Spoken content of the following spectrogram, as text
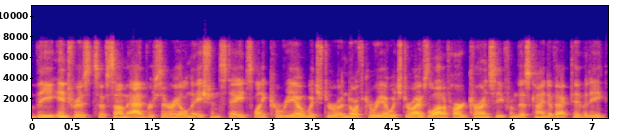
the interests of some adversarial nation states like Korea, which North Korea, which derives a lot of hard currency from this kind of activity.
